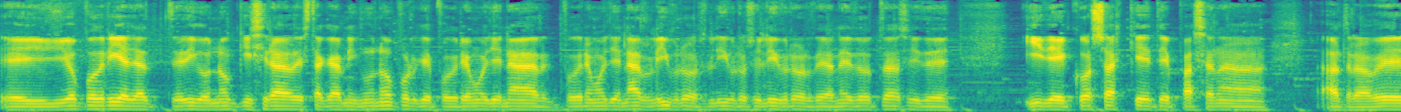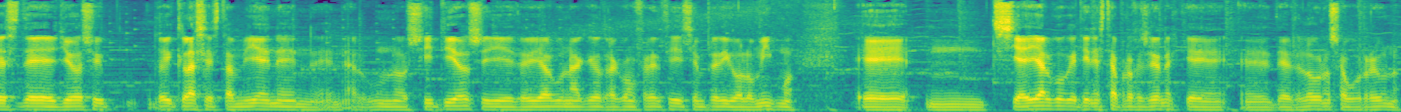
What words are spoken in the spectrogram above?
Eh, yo podría, ya te digo, no quisiera destacar ninguno porque podríamos llenar, podríamos llenar libros, libros y libros de anécdotas y de, y de cosas que te pasan a, a través de... Yo soy, doy clases también en, en, algunos sitios y doy alguna que otra conferencia y siempre digo lo mismo. Eh, mm, si hay algo que tiene esta profesión es que eh, desde luego no se aburre uno.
